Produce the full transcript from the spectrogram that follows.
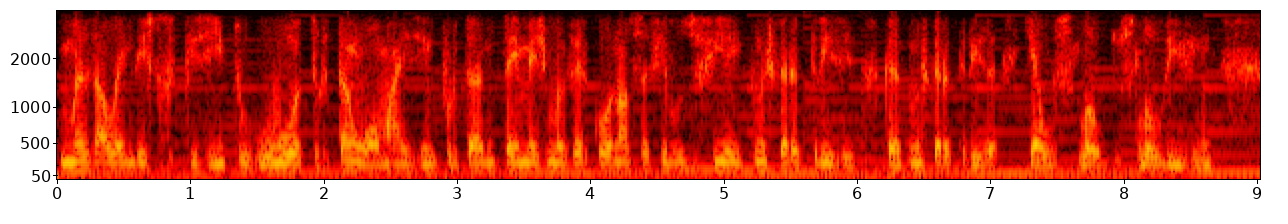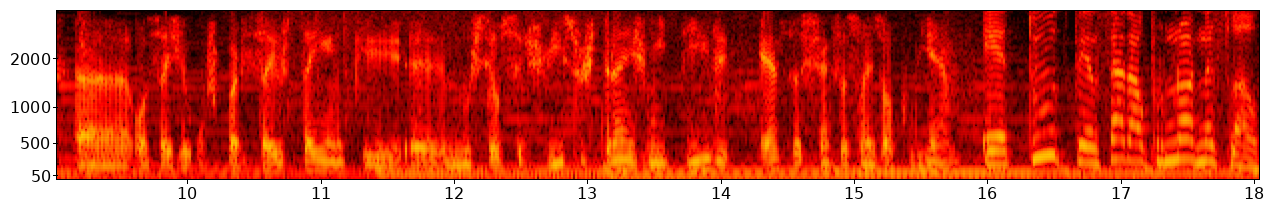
mas além deste requisito, o outro tão ou mais importante tem mesmo a ver com a nossa filosofia e que nos caracteriza, que nos caracteriza, que é o slow, do slow living. Uh, ou seja, os parceiros têm que, uh, nos seus serviços, transmitir essas sensações ao cliente. É tudo pensado ao pormenor na Slow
